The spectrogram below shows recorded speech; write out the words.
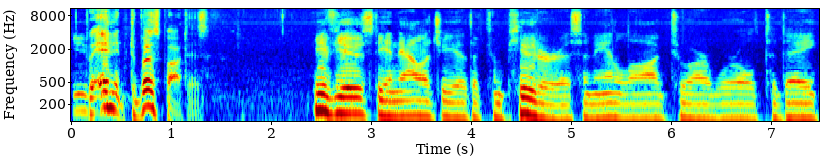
to, any, to both parties. You've used the analogy of the computer as an analog to our world today.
